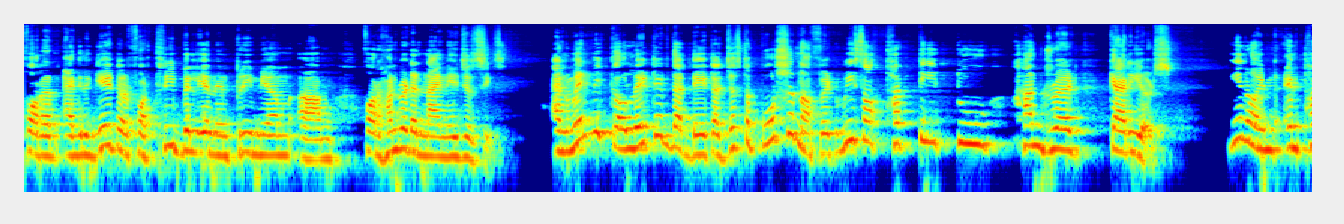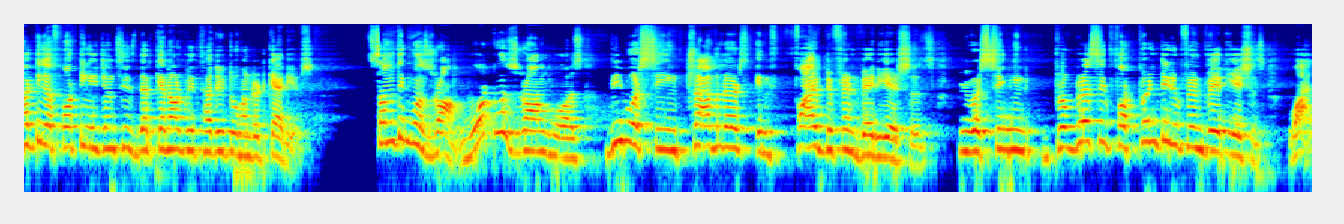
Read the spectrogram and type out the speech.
for an aggregator for 3 billion in premium um, for 109 agencies. And when we collated that data just a portion of it we saw 3200 carriers. You know in, in 30 or 40 agencies there cannot be 3200 carriers something was wrong. What was wrong was we were seeing travelers in five different variations. We were seeing progressive for 20 different variations. Why?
